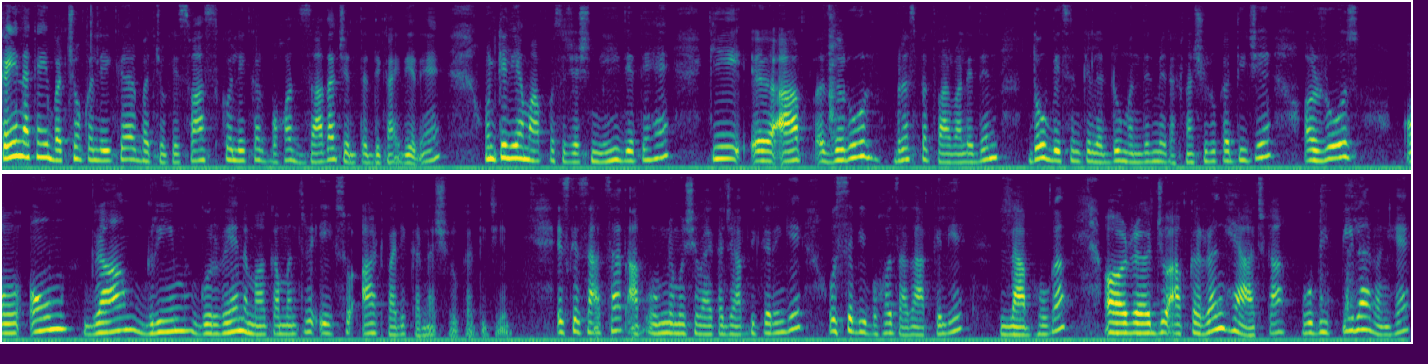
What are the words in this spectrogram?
कहीं ना कहीं बच्चों को लेकर, बच्चों के स्वास्थ्य को लेकर बहुत ज़्यादा चिंतित दिखाई दे रहे हैं। उनके लिए हम आपको सजेशन यही देते हैं कि आप ज़रूर बृहस्पतिवार वाले दिन दो बेसन के लड्डू मंदिर में रखना शुरू कर दीजिए और रोज़ ओम ग्राम ग्रीम गुरवे नमा का मंत्र 108 बारी करना शुरू कर दीजिए। इसके साथ साथ आप ओम नमो शिवाय का जाप भी करेंगे, उससे भी बहुत ज़्यादा आपके लिए लाभ होगा। और जो आपका रंग है आज का, वो भी पीला रंग है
